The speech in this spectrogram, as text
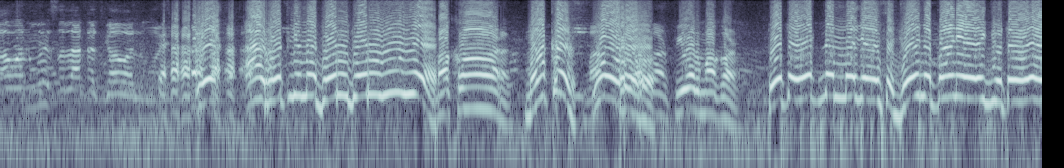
ખાવાનું હોય સલાડ જ ખાવાનું હોય. આ રોટલી માં ધોરું ધોરું શું છે? માખણ. માખણ? ઓહો. માખણ પ્યોર માખણ. તો તો એકદમ મજા આવશે. જોઈને પાણી આવી ગયું તો હવે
